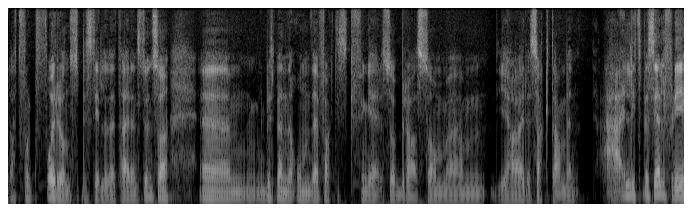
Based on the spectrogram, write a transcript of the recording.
latt folk forhåndsbestille dette her en stund, så um, det blir spennende om det faktisk fungerer så bra som um, de har sagt. da. Men det er litt spesielt, fordi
